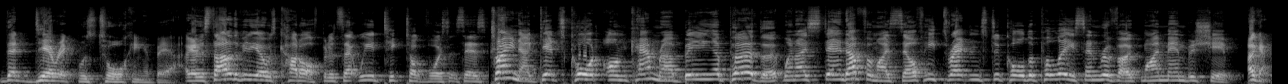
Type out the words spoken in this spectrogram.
that Derek was talking about. Okay, the start of the video was cut off, but it's that weird TikTok voice that says, Trainer gets caught on camera being a pervert. When I stand up for myself, he threatens to call the police and revoke my membership. Okay,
